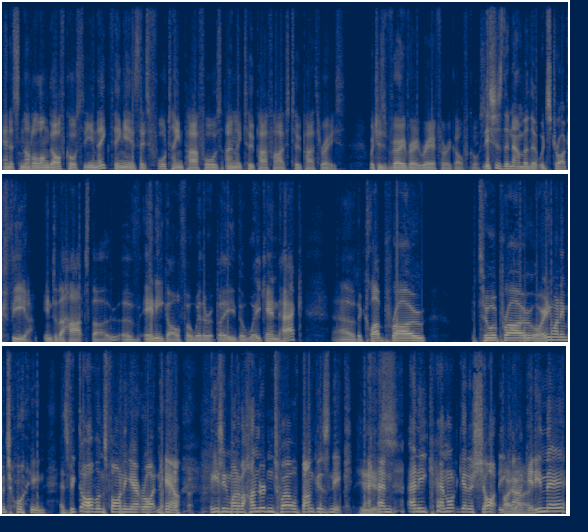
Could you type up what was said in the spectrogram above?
and it's not a long golf course. The unique thing is there's 14 par fours, only two par fives, two par threes, which is very, very rare for a golf course. This is the number that would strike fear into the hearts, though, of any golfer, whether it be the weekend hack, uh, the club pro, the tour pro, or anyone in between. As Viktor Hovland's finding out right now, he's in one of 112 bunkers, Nick. He And, and he cannot get a shot. He I can't know. get in there.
